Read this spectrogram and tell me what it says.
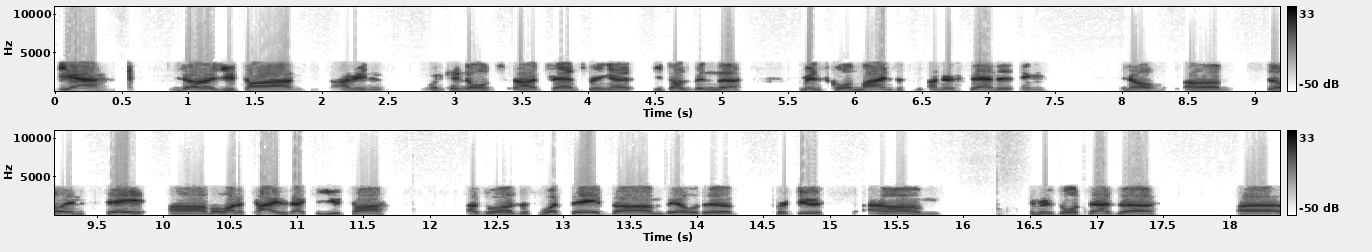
yeah, uh, Utah. I mean, when Kendall uh, transferring, it, Utah's been the main school in mind. Just understanding, you know, um, still in state, um, a lot of ties back to Utah, as well as just what they've um, been able to produce um, in results as a uh,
